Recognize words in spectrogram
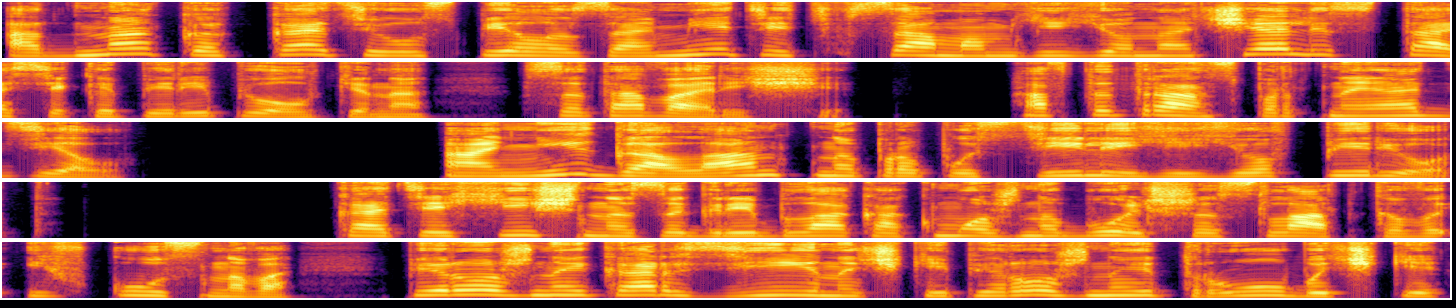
однако Катя успела заметить в самом ее начале Стасика Перепелкина, сотоварищи, автотранспортный отдел. Они галантно пропустили ее вперед. Катя хищно загребла как можно больше сладкого и вкусного. Пирожные корзиночки, пирожные трубочки,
